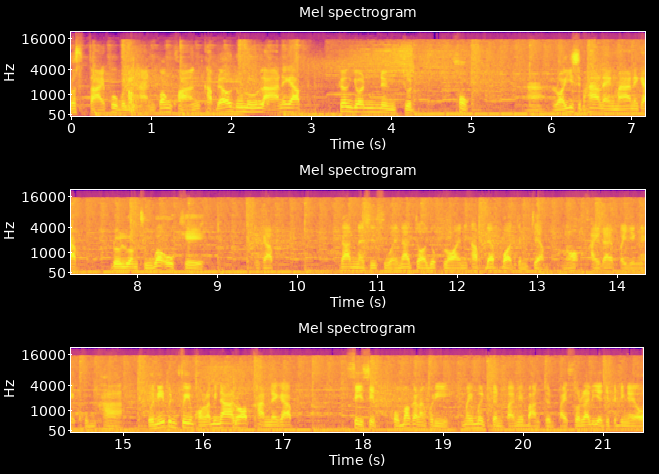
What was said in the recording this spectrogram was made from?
รถสไตล์ผู้บริหารกว้างขวางขับแล้วดูหรูหรานะครับ เครื่องยนต์ 1.6อ่า125 แรงม้านะครับ โดยรวมถือว่าโอเคนะครับด้านในสวยๆหน้าจอยกลอยนะครับแดชบอร์ดแจ่มๆเนาะใครได้ไปยังไงคุ้มค่า ตัวนี้เป็นฟิล์มของลามิน่ารอบคันนะครับ 40 ผมว่ากำลังพอดี ไม่มืดเกินไปไม่บางเกินไป ส่วนรายละเอียดจะเป็นยังไงเอา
